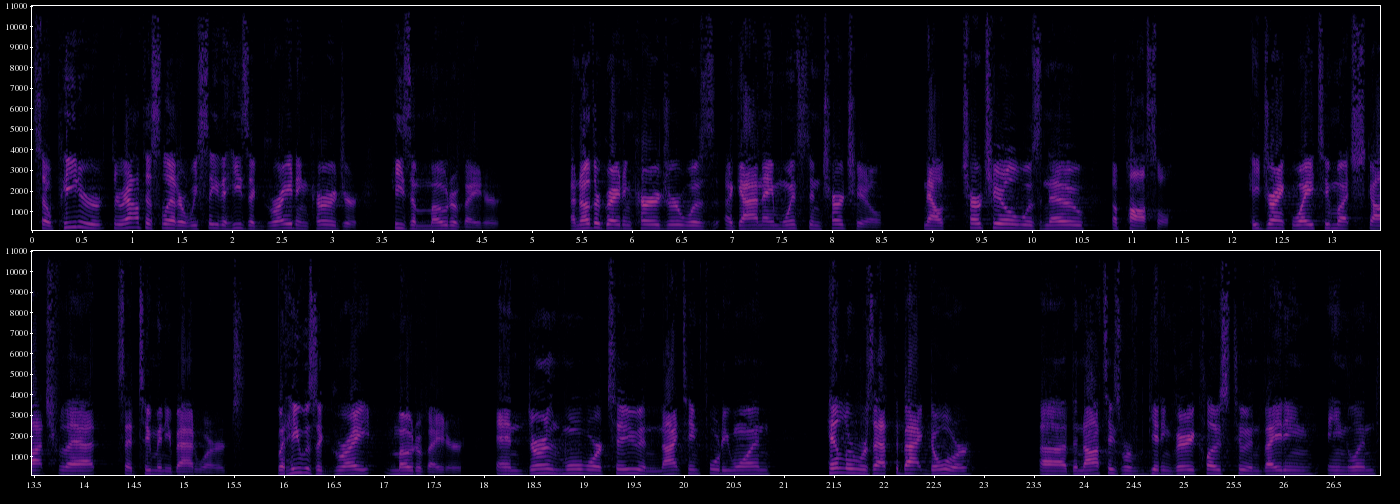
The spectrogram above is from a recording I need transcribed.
So, Peter, throughout this letter, we see that he's a great encourager, he's a motivator. Another great encourager was a guy named Winston Churchill. Now, Churchill was no apostle. He drank way too much scotch for that, said too many bad words. but he was a great motivator. And during World War II in 1941, Hitler was at the back door. Uh, the Nazis were getting very close to invading England.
